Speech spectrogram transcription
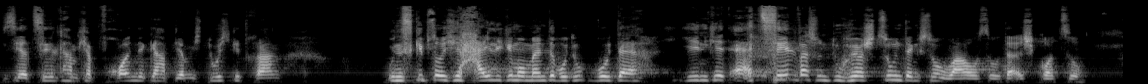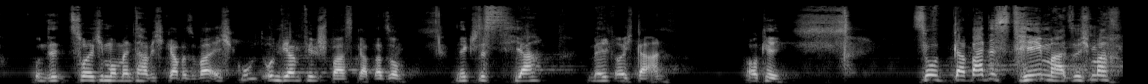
wie sie erzählt haben. Ich habe Freunde gehabt, die haben mich durchgetragen. Und es gibt solche heilige Momente, wo du, wo derjenige, er erzählt was und du hörst zu und denkst so, wow, so, da ist Gott so. Und solche Momente habe ich gehabt. Also war echt gut und wir haben viel Spaß gehabt. Also nächstes Jahr meldet euch da an. Okay. So, da war das Thema. Also ich mach,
